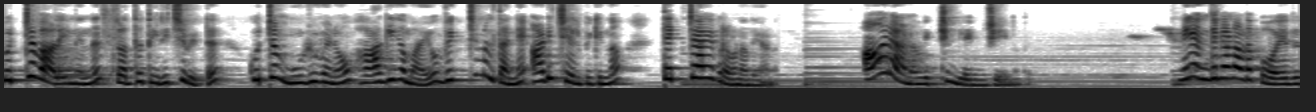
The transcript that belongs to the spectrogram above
കുറ്റവാളിയിൽ നിന്ന് ശ്രദ്ധ തിരിച്ചുവിട്ട് കുറ്റം മുഴുവനോ ഭാഗികമായോ വിക്ടിമിൽ തന്നെ അടിച്ചേൽപ്പിക്കുന്ന തെറ്റായ പ്രവണതയാണ്. ആരാണ് വിക്ടിം ബ്ലെയിം ചെയ്യുന്നത്? നീ എന്തിനാണ് അവിടെ പോയത്?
